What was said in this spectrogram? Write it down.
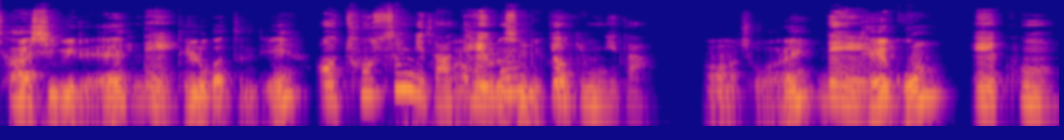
41회. 네. 별로 같은데. 어, 좋습니다. 아? 대공격입니다. 어, 좋아요. 네. 대공? 네, 공.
